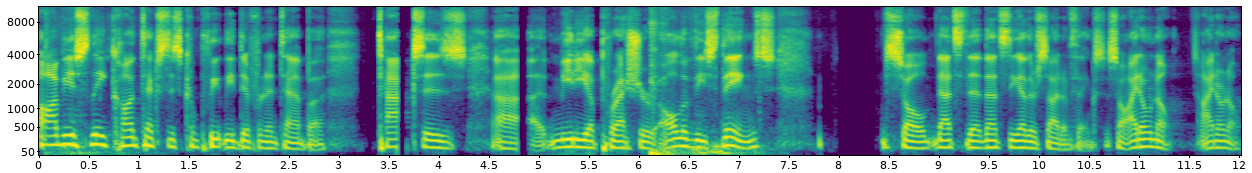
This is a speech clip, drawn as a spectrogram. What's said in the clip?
Obviously, context is completely different in Tampa. Taxes, uh, media pressure, all of these things. So that's the that's the other side of things. So I don't know. I don't know.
